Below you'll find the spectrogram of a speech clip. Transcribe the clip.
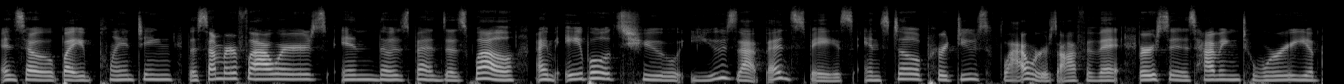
And so by planting the summer flowers in those beds as well, I'm able to use that bed space and still produce flowers off of it versus having to worry about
